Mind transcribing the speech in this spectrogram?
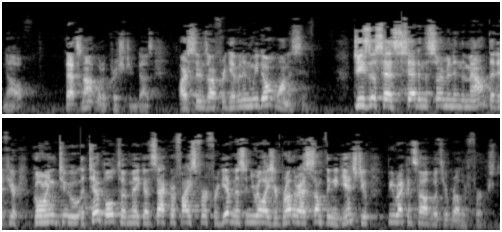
No, that's not what a Christian does. Our sins are forgiven, and we don't want to sin. Jesus has said in the Sermon in the Mount that if you're going to the temple to make a sacrifice for forgiveness and you realize your brother has something against you, be reconciled with your brother first.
